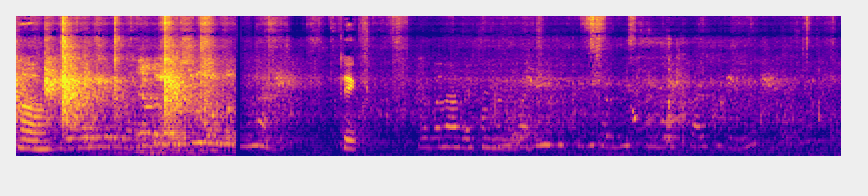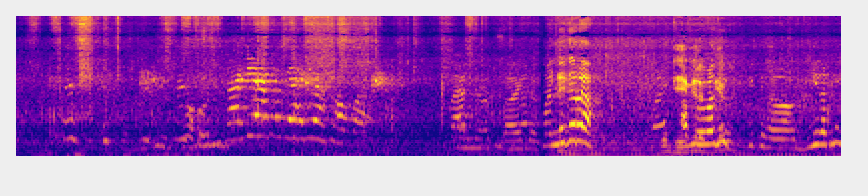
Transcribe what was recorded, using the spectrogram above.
हाँ। ठीक। मन नहीं कर रहा वो घी भी रखिए घी रखनी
